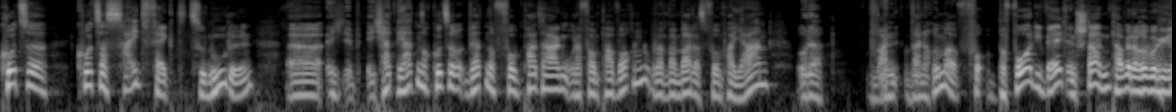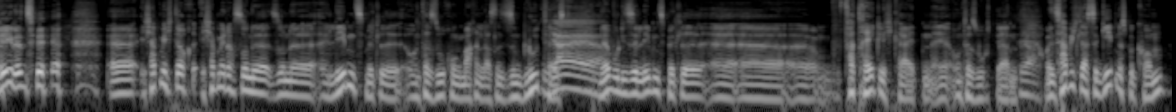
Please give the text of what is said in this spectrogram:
kurze, kurzer Side-Fact zu Nudeln. Äh, ich, ich, hat- wir hatten noch kurze, wir hatten noch vor ein paar Tagen oder vor ein paar Wochen oder wann war das? Vor ein paar Jahren oder wann, wann auch immer, vor, bevor die Welt entstand, haben wir darüber geredet. äh, ich habe mich doch, ich habe mir doch so eine, so eine Lebensmitteluntersuchung machen lassen, diesen Bluttest, Ja, ja, ja. Ne, wo diese Lebensmittelverträglichkeiten äh, äh, äh, untersucht werden. Und jetzt habe ich das Ergebnis bekommen.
